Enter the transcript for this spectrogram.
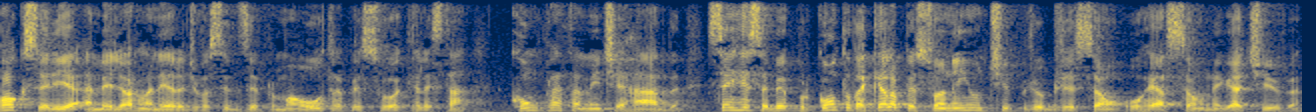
Qual seria a melhor maneira de você dizer para uma outra pessoa que ela está completamente errada, sem receber por conta daquela pessoa nenhum tipo de objeção ou reação negativa?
